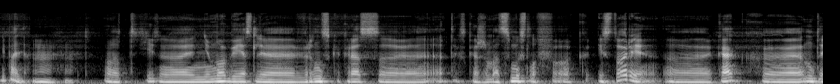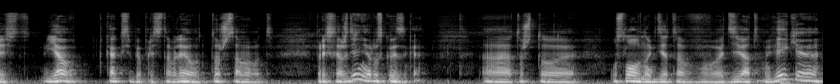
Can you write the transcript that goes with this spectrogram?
Непонятно. Uh-huh. Вот, немного, если вернуться как раз, так скажем, от смыслов к истории, как, ну, то есть я как себе представляю то же самое вот происхождение русского языка. То, что условно где-то в IX веке,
